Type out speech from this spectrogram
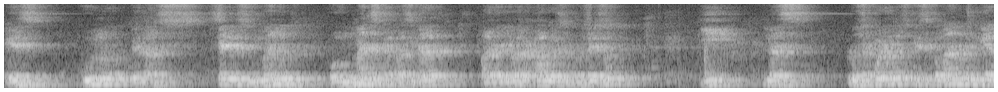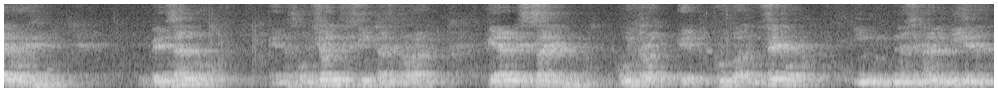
es uno de los seres humanos con más capacidad para llevar a cabo ese proceso y las, los acuerdos que se tomaron el día de hoy, pensando en las comisiones distintas de trabajo que eran necesarias junto, eh, junto al Consejo Nacional Indígena,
